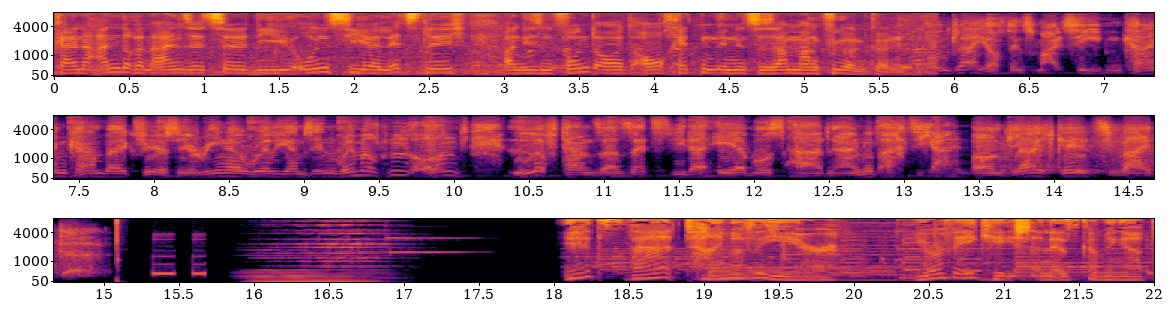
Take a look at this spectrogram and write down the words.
keine anderen Einsätze, die uns hier letztlich an diesem Fundort auch hätten in den Zusammenhang führen können. Und gleich auf den Smart 7. Kein Comeback für Serena Williams in Wimbledon und Lufthansa setzt wieder Airbus A380 ein. Und gleich geht's weiter. It's that time of the year. Your vacation is coming up.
